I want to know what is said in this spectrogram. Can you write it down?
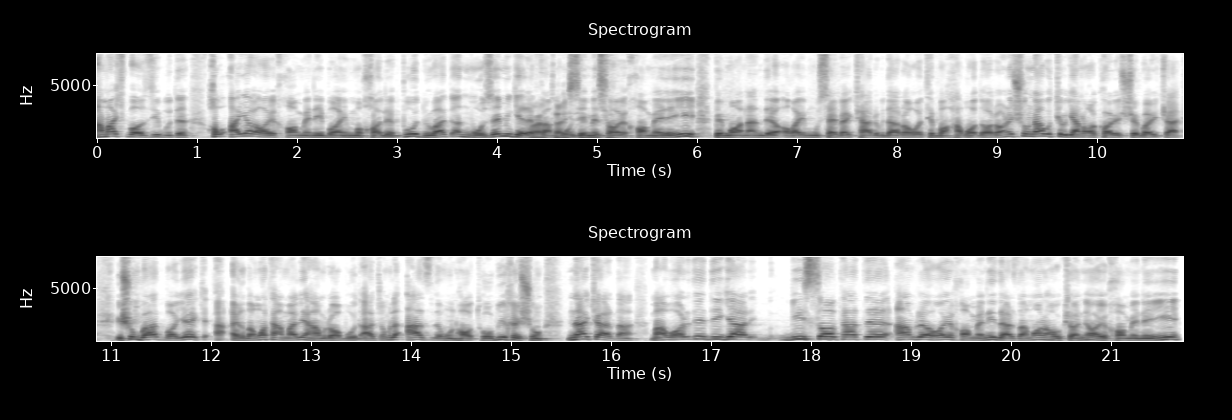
همش بازی بوده. خب اگر آقای خامنه ای با این مخالف بود میباید موضع می‌گرفت و موضع مثل آقای خامنه ای به مانند آقای موسوی کروبی در رابطه با هوادارانشون نبود که بگن آقا کار اشتباهی کرد. ایشون باید با یک اقدامات عملی همراه بود. از جمله عزل اونها توبیخشون نکردن. موارد دیگر 20 سال تحت امر آقای خامنه در زمان حکمرانی آقای خامنه ای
